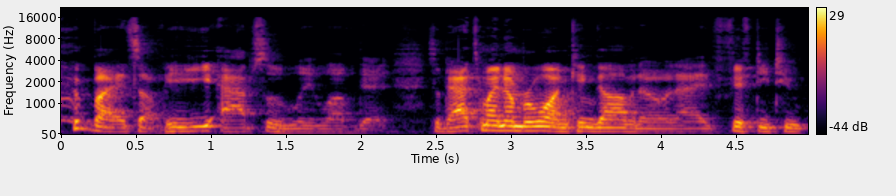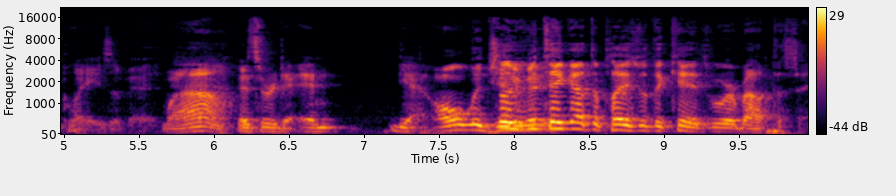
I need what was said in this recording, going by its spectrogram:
by itself. He absolutely loved it. So that's my number one, Kingdomino, and I had fifty two plays of it. Wow. It's ridiculous. And yeah, all So if you take out the plays with the kids, we're about the same.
